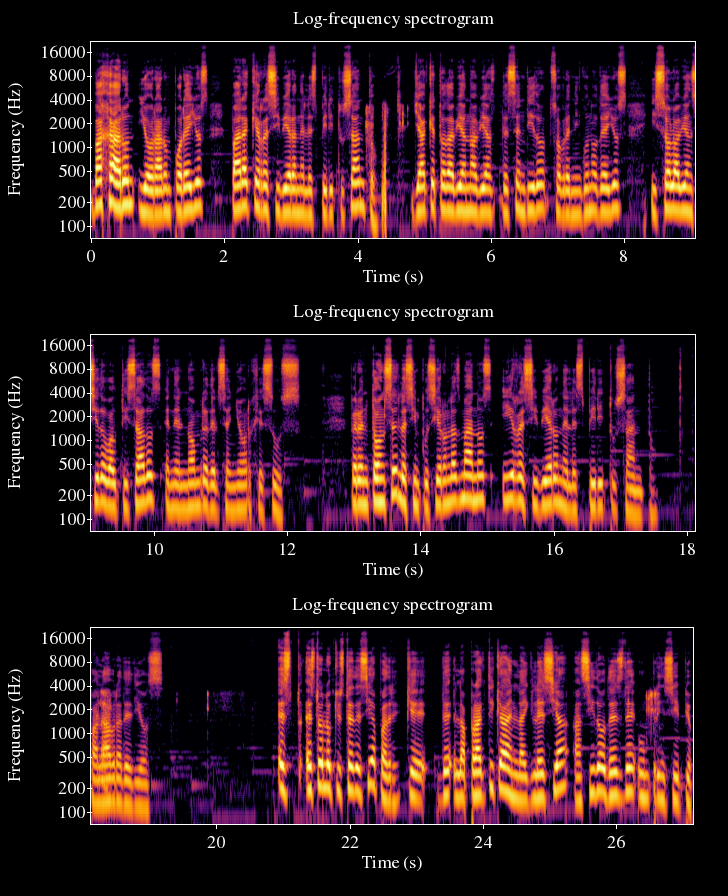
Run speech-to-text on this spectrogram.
bajaron y oraron por ellos para que recibieran el Espíritu Santo, ya que todavía no había descendido sobre ninguno de ellos y solo habían sido bautizados en el nombre del Señor Jesús. Pero entonces les impusieron las manos y recibieron el Espíritu Santo. Palabra de Dios. Esto, es lo que usted decía, Padre, que la práctica en la iglesia ha sido desde un principio.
